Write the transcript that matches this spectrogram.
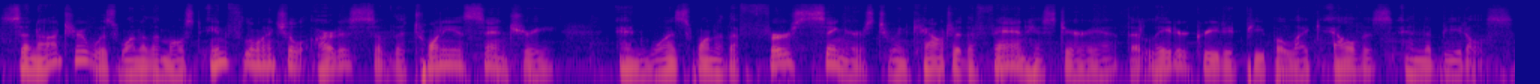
Sinatra was one of the most influential artists of the 20th century and was one of the first singers to encounter the fan hysteria that later greeted people like Elvis and the Beatles.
